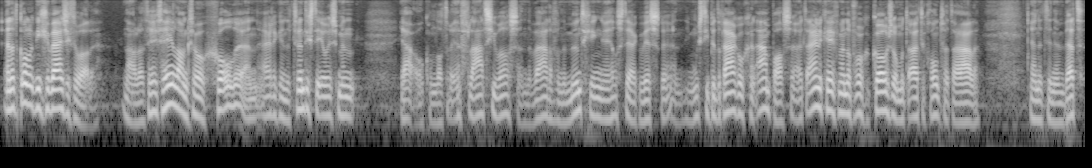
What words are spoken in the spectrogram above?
En dat kon ook niet gewijzigd worden. Nou, dat heeft heel lang zo gegolden en eigenlijk in de 20e eeuw is men ja, ook omdat er inflatie was en de waarde van de munt ging heel sterk wisselen. En je moest die bedragen ook gaan aanpassen. Uiteindelijk heeft men ervoor gekozen om het uit de grondwet te halen en het in een wet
